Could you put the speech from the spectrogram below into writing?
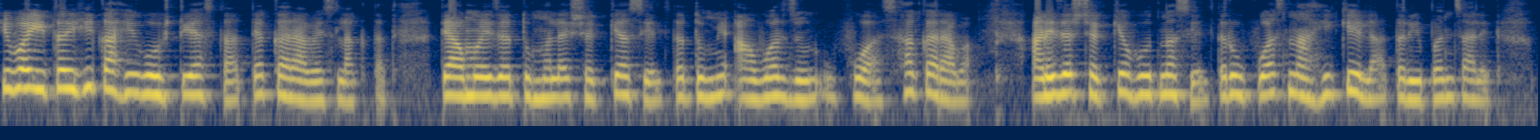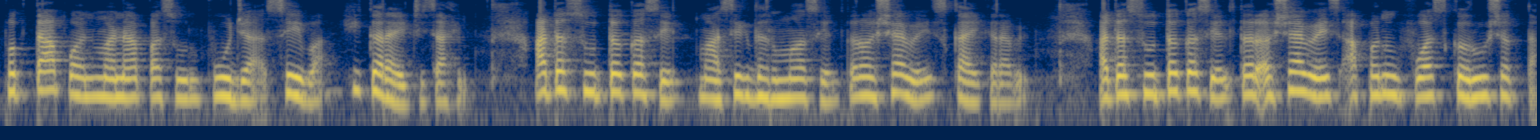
किंवा इतरही काही गोष्टी असतात त्या कराव्याच लागतात. त्यामुळे जर तुम्हाला शक्य असेल तर तुम्ही आवर्जून उपवास हा करावा. आणि जर शक्य होत नसेल तर उपवास नाही केला तरी पण चालेल. फक्त आपण मनापासून पूजा सेवा ही करायचीच आहे. आता सूतक असेल मासिक धर्म असेल तर अशा वेळेस काय करावे? आता सूतक असेल तर अशा वेळेस आपण उपवास करू शकता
